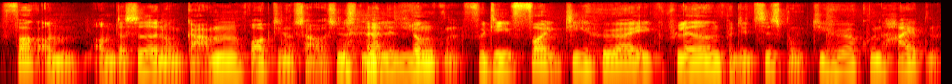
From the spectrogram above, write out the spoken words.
fuck om, om der sidder nogle gamle rockdinosaurer, synes den er lidt lunken. Fordi folk, de hører ikke pladen på det tidspunkt, de hører kun hypen.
